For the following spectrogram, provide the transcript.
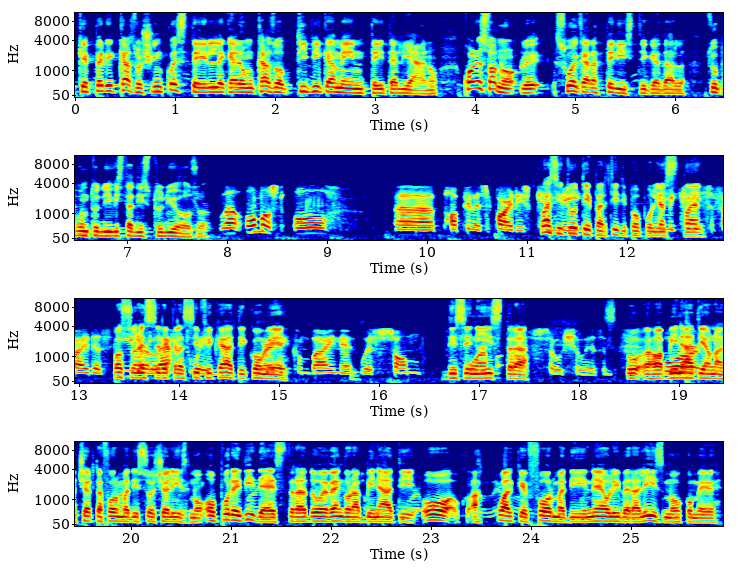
che per il caso 5 Stelle, che era un caso tipicamente italiano. Quali sono le sue caratteristiche dal suo punto di vista di studioso? Well, almost all Quasi tutti i partiti populisti possono essere classificati come di sinistra o abbinati a una certa forma di socialismo, oppure di destra dove vengono abbinati o a qualche forma di neoliberalismo come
